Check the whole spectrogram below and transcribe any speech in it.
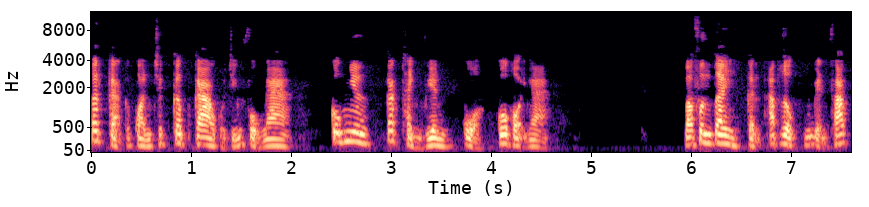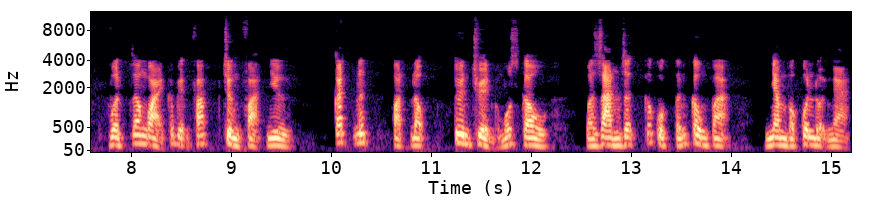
tất cả các quan chức cấp cao của chính phủ Nga, cũng như các thành viên của Quốc hội Nga. Và phương Tây cần áp dụng những biện pháp vượt ra ngoài các biện pháp trừng phạt như cắt đứt hoạt động tuyên truyền của Moscow và dàn dựng các cuộc tấn công mạng nhằm vào quân đội Nga.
